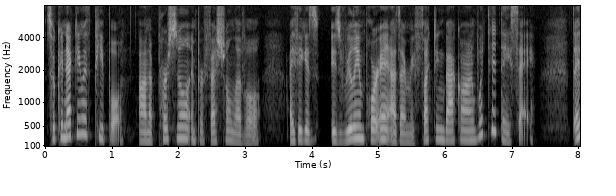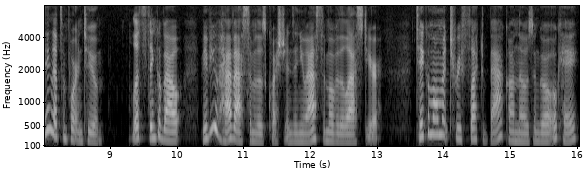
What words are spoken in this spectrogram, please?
So, connecting with people on a personal and professional level, I think is, is really important as I'm reflecting back on what did they say? I think that's important too. Let's think about maybe you have asked some of those questions and you asked them over the last year. Take a moment to reflect back on those and go, okay,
